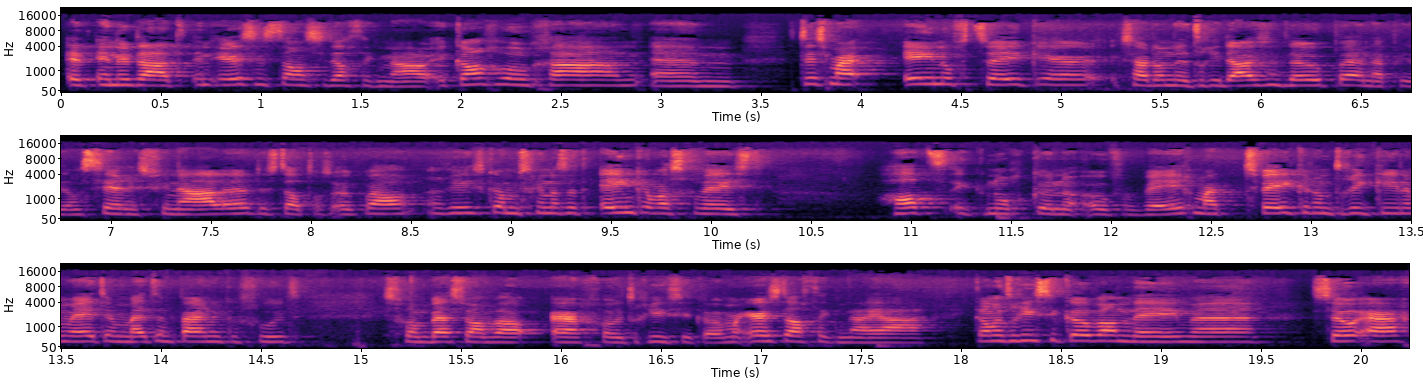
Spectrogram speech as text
inderdaad, in eerste instantie dacht ik, nou, ik kan gewoon gaan. En het is maar één of twee keer. Ik zou dan de 3000 lopen en dan heb je dan series finale. Dus dat was ook wel een risico. Misschien als het één keer was geweest, had ik nog kunnen overwegen. Maar twee keer een drie kilometer met een pijnlijke voet is gewoon best wel een wel erg groot risico. Maar eerst dacht ik, nou ja, ik kan het risico wel nemen. Zo erg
